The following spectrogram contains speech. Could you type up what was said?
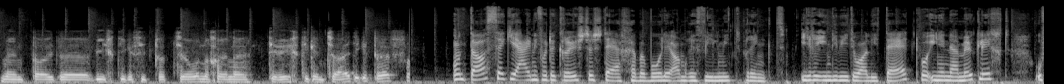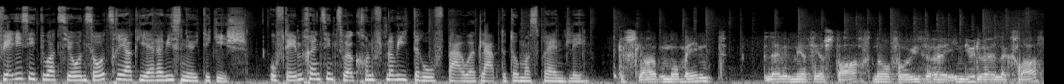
Wir haben hier in den wichtigen Situationen können die richtigen Entscheidungen treffen und das sage ich eine der grössten Stärken, die Wolle Amriswil mitbringt. Ihre Individualität, die ihnen ermöglicht, auf jede Situation so zu reagieren, wie es nötig ist. Auf dem können sie in Zukunft noch weiter aufbauen, glaubt Thomas Brändli. Ich glaube, im Moment leben wir sehr stark noch von unserer individuellen Klasse.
